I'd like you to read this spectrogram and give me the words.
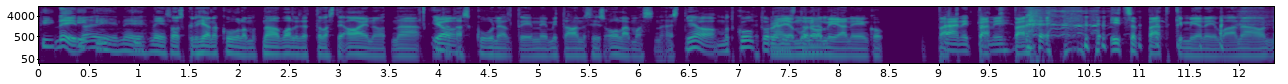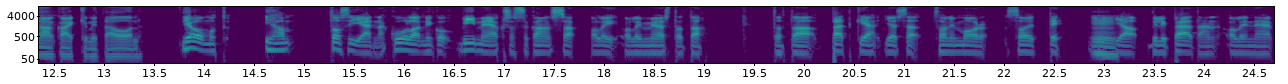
ti, Niin, no, ti, niin, niin, se olisi kyllä hieno kuulla, mutta nämä on valitettavasti ainoat nämä, mitä tässä kuunneltiin, niin mitä on siis olemassa näistä. Joo, mutta Että Nämä ei ole mun omia niin kuin, pät, pät, pät, itse pätkimiä, niin vaan nämä on, nämä on kaikki mitä on. Joo, mutta ihan tosi jännä kuulla. Niin kuin viime jaksossa kanssa oli, oli myös tota, tota, pätkiä, joissa Tony Moore soitti Mm. ja ylipäätään oli ne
